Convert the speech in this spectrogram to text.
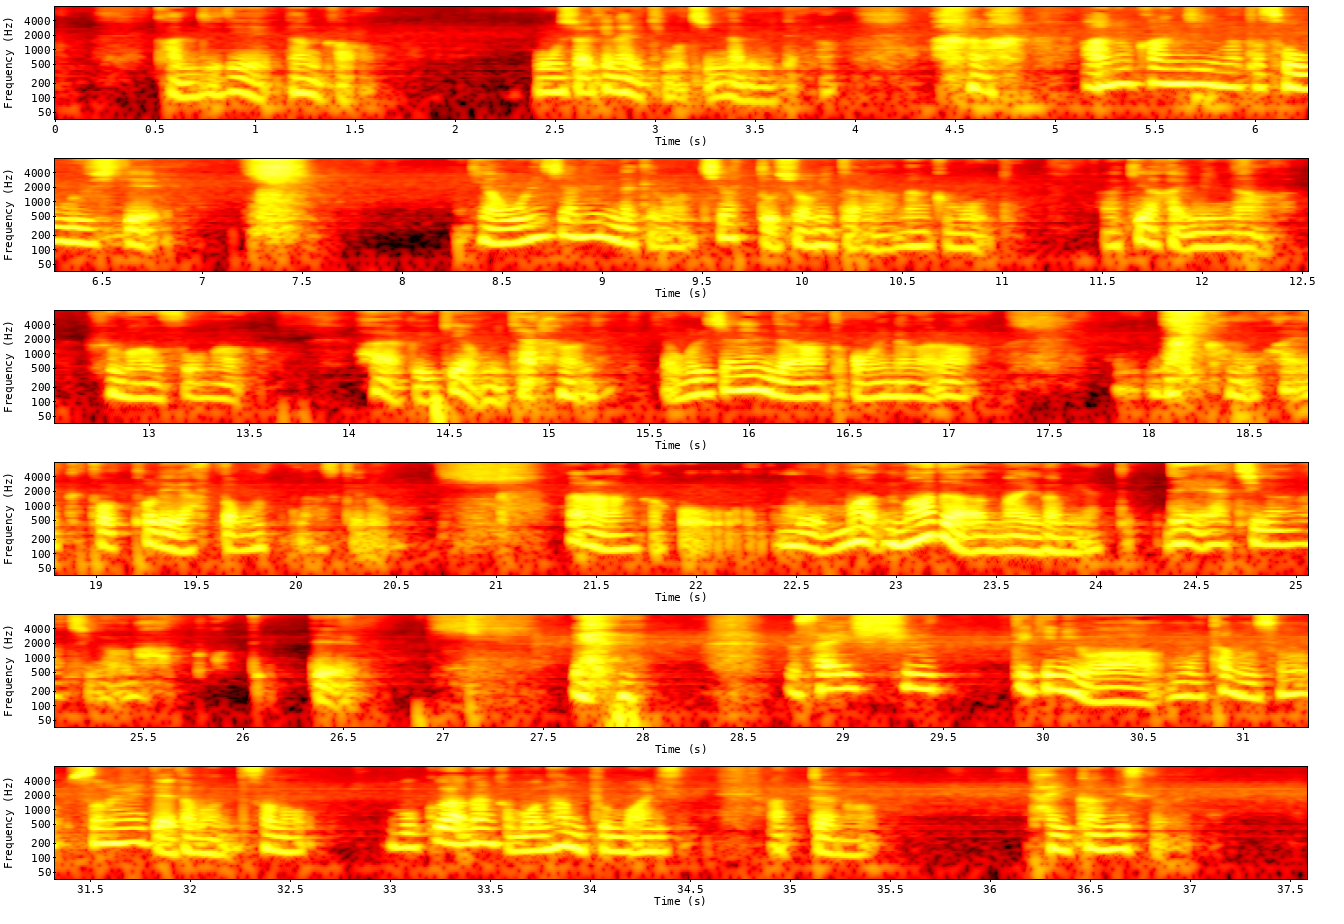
感じで、なんか、申し訳ない気持ちになるみたいな。あの感じにまた遭遇して、いや、俺じゃねえんだけど、チラッと後ろ見たら、なんかもう、明らかにみんな不満そうな、早く行けよ、みたいな、ね。いや、俺じゃねえんだよな、とか思いながら、なんかもう早くと取れや、と思ってたんですけど、ただなんかこう、もうま、まだ前髪やって、で、違うな、違うな、とかって言って、で、最終的には、もう多分その、そのやりたい多分、その、僕はなんかもう何分もあり、あったような体感ですけどね。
